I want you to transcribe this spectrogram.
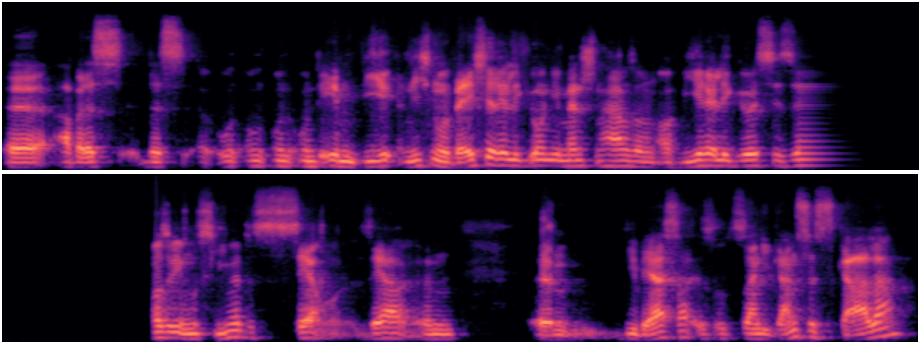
Äh, aber das, das und, und, und eben wie, nicht nur welche Religion die Menschen haben, sondern auch wie religiös sie sind. Genauso wie Muslime, das ist sehr, sehr ähm, ähm, divers, sozusagen die ganze Skala.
